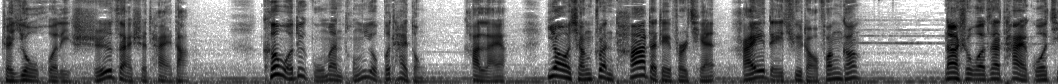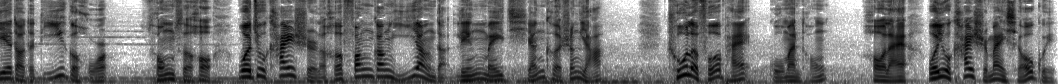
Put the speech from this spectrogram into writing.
这诱惑力实在是太大。可我对古曼童又不太懂，看来啊。要想赚他的这份钱，还得去找方刚。那是我在泰国接到的第一个活。从此后，我就开始了和方刚一样的灵媒掮客生涯。除了佛牌、古曼童，后来我又开始卖小鬼，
